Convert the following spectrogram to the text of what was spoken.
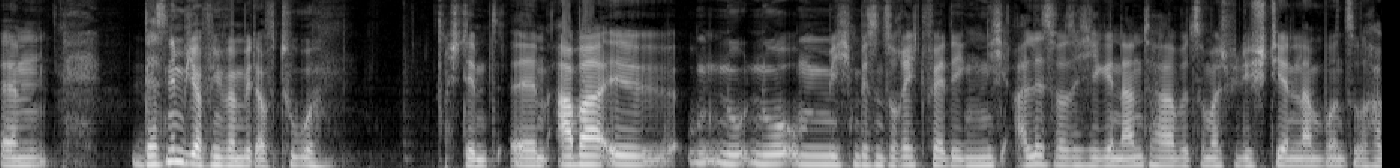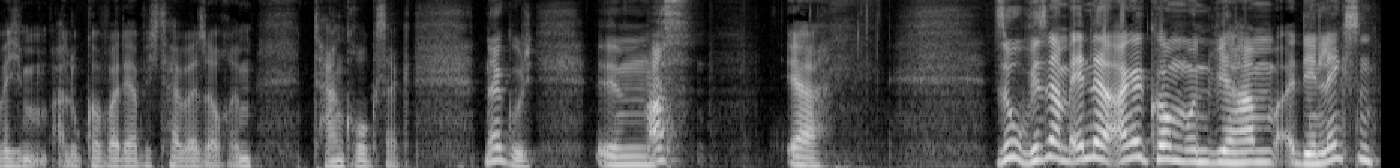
Ähm, das nehme ich auf jeden Fall mit auf Tour. Stimmt. Ähm, aber äh, nur, nur um mich ein bisschen zu rechtfertigen, nicht alles, was ich hier genannt habe, zum Beispiel die Stirnlampe und so, habe ich im Alukoffer, der habe ich teilweise auch im Tankrucksack. Na gut. Ähm, Was? Ja. So, wir sind am Ende angekommen und wir haben den längsten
